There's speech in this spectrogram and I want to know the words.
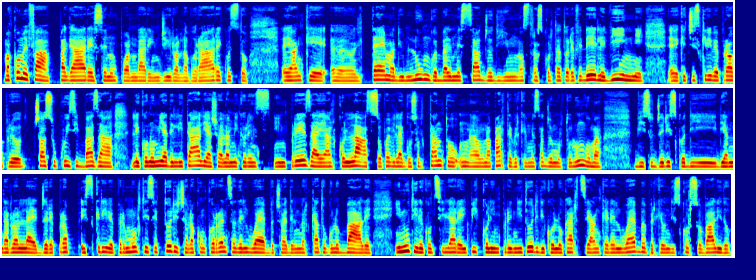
Ma come fa a pagare se non può andare in giro a lavorare? Questo è anche eh, il tema di un lungo e bel messaggio di un nostro ascoltatore fedele, Vinni, eh, che ci scrive proprio ciò su cui si basa l'economia dell'Italia, cioè la microimpresa è al collasso. Poi vi leggo soltanto una, una parte perché il messaggio è molto lungo, ma vi suggerisco di, di andarlo a leggere. Però, e scrive: Per molti settori c'è la concorrenza del web, cioè del mercato globale. Inutile consigliare ai piccoli imprenditori di collocarsi anche nel web perché è un discorso valido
